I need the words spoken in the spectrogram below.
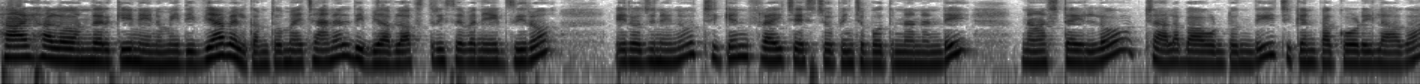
హాయ్ హలో అందరికీ. నేను మీ Divya. Welcome to my channel Divya blogs three seven eight zero. ఈరోజు నేను చికెన్ ఫ్రై చేసి చూపించబోతున్నానండి. నా స్టైల్లో చాలా బాగుంటుంది. చికెన్ పకోడీ లాగా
